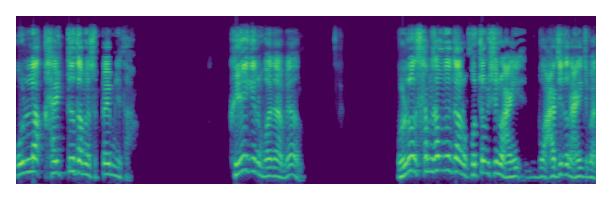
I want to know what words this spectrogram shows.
올라갈 듯 하면서 뺍니다. 그 얘기는 뭐냐면, 물론 삼성전자는 고점 신호 아니, 뭐 아직은 아니지만,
